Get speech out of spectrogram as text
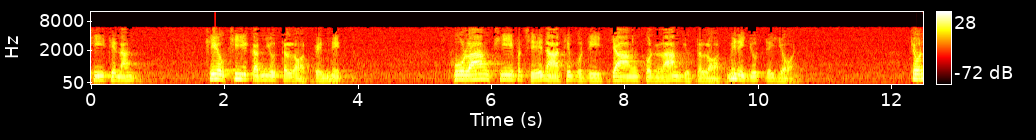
ขี่ที่นั้น เที่ยวขี่กันอยู่ตลอดเป็นนิด ผู้ล้างขี่พระเสนาธิบดีจางคนล้างอยู่ตลอด ไม่ได้ยุดได้หย่อน จน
